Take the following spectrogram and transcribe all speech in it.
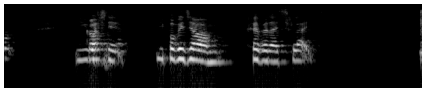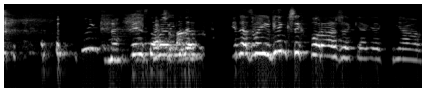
No, I właśnie i powiedziałam have a nice flight. Więc to znaczy, jedna, jedna, z moich większych porażek, jak, jak miałam.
